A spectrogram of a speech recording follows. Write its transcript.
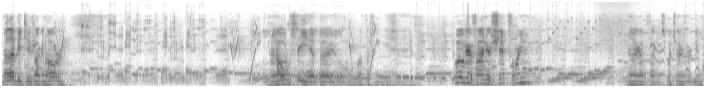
Well, that'd be too fucking hard. An old sea hippo. What the fuck you say? We'll go find your shit for you. And I gotta fucking switch over again.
